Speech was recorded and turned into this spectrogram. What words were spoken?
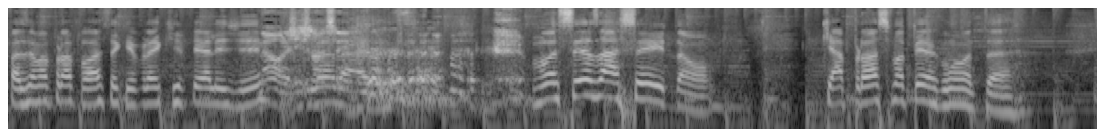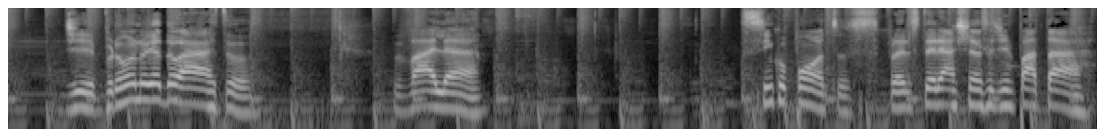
fazer uma proposta aqui pra equipe LG. Não, a gente não aceita. Vocês aceitam que a próxima pergunta de Bruno e Eduardo valha cinco pontos para eles terem a chance de empatar.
